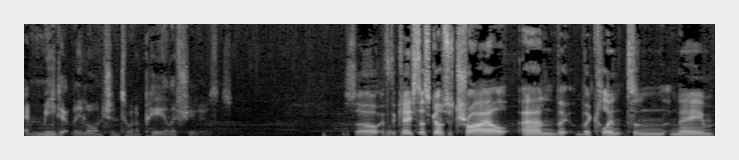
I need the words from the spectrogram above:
immediately launch into an appeal if she loses. So, if the case does go to trial and the the Clinton name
